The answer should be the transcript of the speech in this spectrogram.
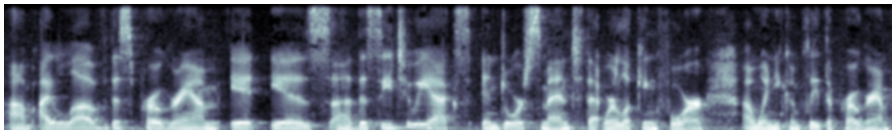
Um, I love this program. It is uh, the C2EX endorsement that we're looking for uh, when you complete the program.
